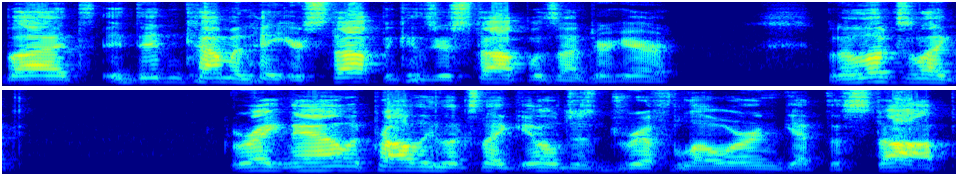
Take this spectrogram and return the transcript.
but it didn't come and hit your stop because your stop was under here. But it looks like right now, it probably looks like it'll just drift lower and get the stop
